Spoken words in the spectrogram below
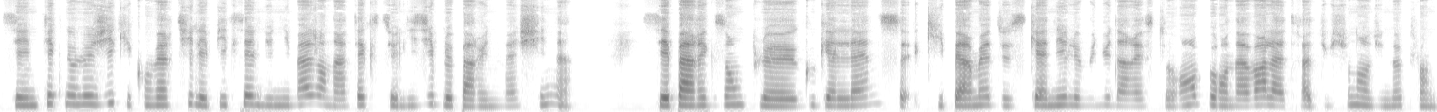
C'est une technologie qui convertit les pixels d'une image en un texte lisible par une machine. C'est par exemple euh, Google Lens qui permet de scanner le menu d'un restaurant pour en avoir la traduction dans une autre langue.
